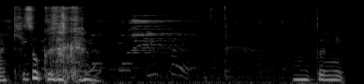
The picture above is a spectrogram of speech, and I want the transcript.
あ貴族だから。本当に。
